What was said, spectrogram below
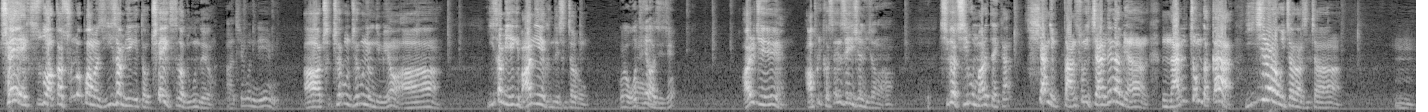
최엑스도 아까 술 먹고 하면서 2, 3 얘기했다고. 최엑스가 누군데요? 아, 최군님. 아 최, 최군 최군 형님이요? 아. 2, 3 얘기 많이 해 근데 진짜로. 왜 어떻게 어. 아시지? 알지. 아프리카 센세이션이잖아 지가 지분 말했다니까 희양님 방송이 잘 되려면 나는 좀더 까 이지랄하고 있잖아 진짜 음.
